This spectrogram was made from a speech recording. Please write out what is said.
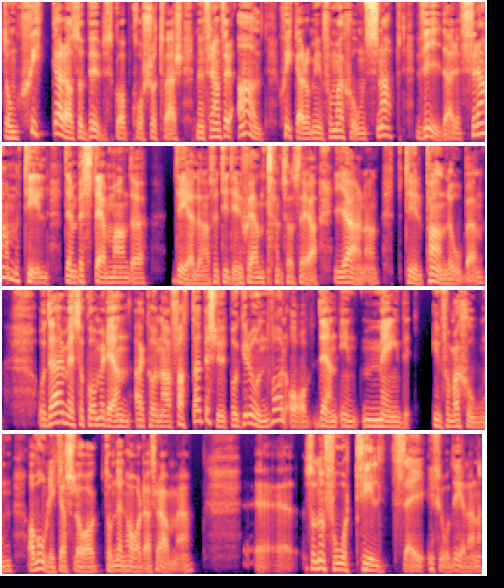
De skickar alltså budskap kors och tvärs, men framför allt skickar de information snabbt vidare fram till den bestämmande delen, alltså till dirigenten så att säga, i hjärnan, till pannloben. Och därmed så kommer den att kunna fatta ett beslut på grundval av den in mängd information av olika slag som den har där framme eh, som de får till sig ifrån delarna.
